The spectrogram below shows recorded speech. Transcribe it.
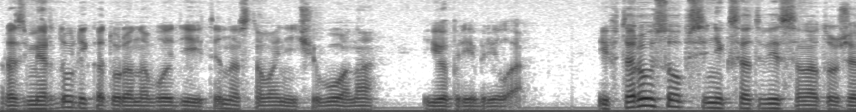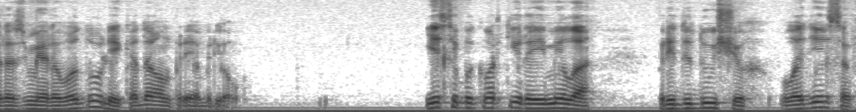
размер доли, которой она владеет и на основании чего она ее приобрела. И второй собственник, соответственно, тоже размер его доли, когда он приобрел. Если бы квартира имела предыдущих владельцев,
